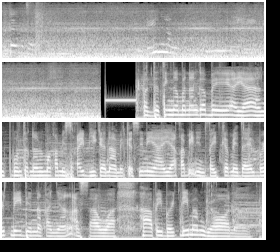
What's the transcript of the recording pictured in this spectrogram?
Magkano ba? Ayun lang. Pagdating naman ng gabi, ayan, pumunta na naman kami sa kaibigan namin kasi niyaya kami, in-invite kami dahil birthday din ng kanyang asawa. Happy birthday, Ma'am Jonah.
